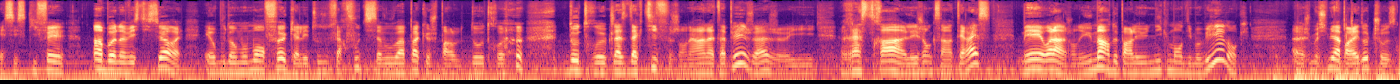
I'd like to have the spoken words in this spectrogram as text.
et c'est ce qui fait un bon investisseur. Et, au bout d'un moment, fuck, allez tout faire foutre si ça vous va pas que je parle d'autres, d'autres classes d'actifs. J'en ai rien à taper. Je, il restera les gens que ça intéresse. Mais voilà, j'en ai eu marre de parler uniquement d'immobilier, donc euh, je me suis mis à parler d'autres choses,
